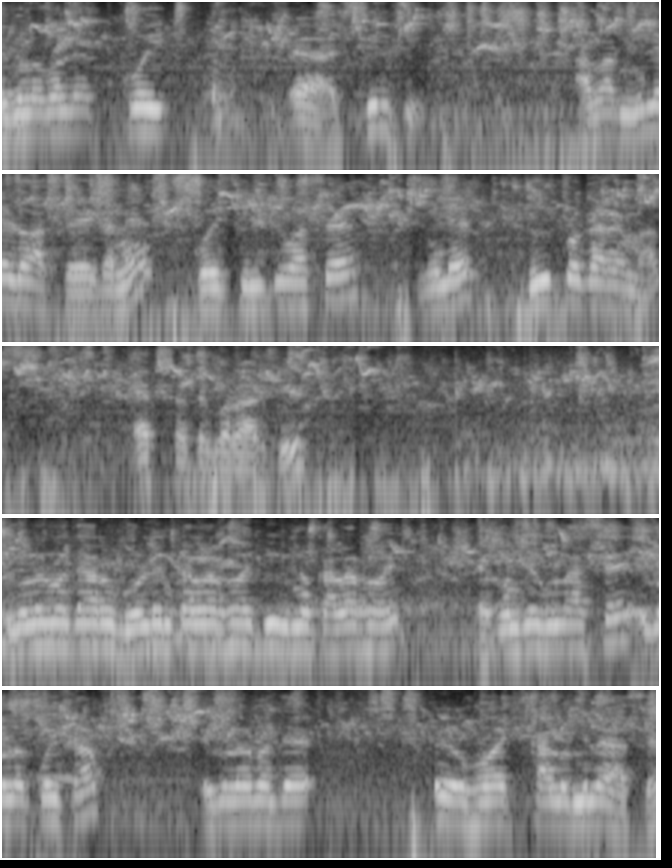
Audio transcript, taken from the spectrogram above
এগুলো বলে কই সিল্কি আবার মিলেটও আছে এখানে, কই সিল্কিও আছে। মিলেট দুই প্রকারের মাছ, একসাথে করা আর কি। এগুলোর মধ্যে আরও গোল্ডেন কালার হয়, বিভিন্ন কালার হয়। এখন যেগুলো আছে, এগুলো কই কাপ? এগুলোর মধ্যে হোয়াইট কালো মিলে আছে।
